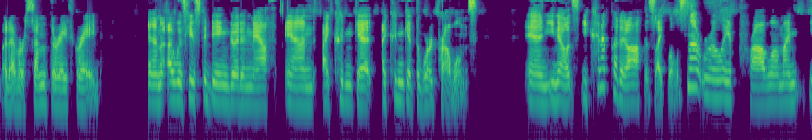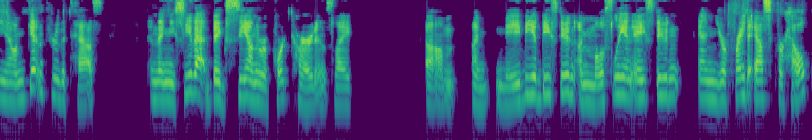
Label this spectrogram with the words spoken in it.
whatever seventh or eighth grade, and I was used to being good in math, and I couldn't get I couldn't get the word problems, and you know it's you kind of put it off. It's like, well, it's not really a problem. I'm you know I'm getting through the test, and then you see that big C on the report card, and it's like, um, I'm maybe a B student. I'm mostly an A student and you're afraid to ask for help.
